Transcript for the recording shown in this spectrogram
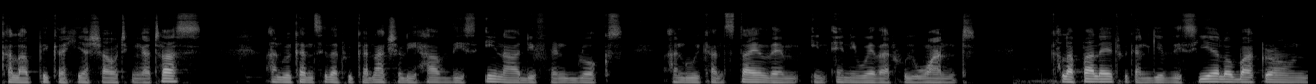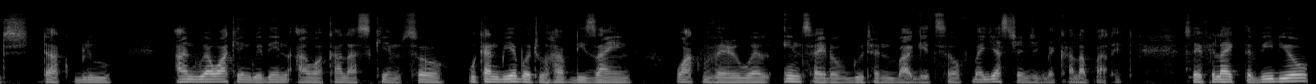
color picker here shouting at us and we can see that we can actually have this in our different blocks and we can style them in any way that we want. Color palette, we can give this yellow background, dark blue, and we're working within our color scheme. So we can be able to have design work very well inside of Gutenberg itself by just changing the color palette. So if you like the video,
